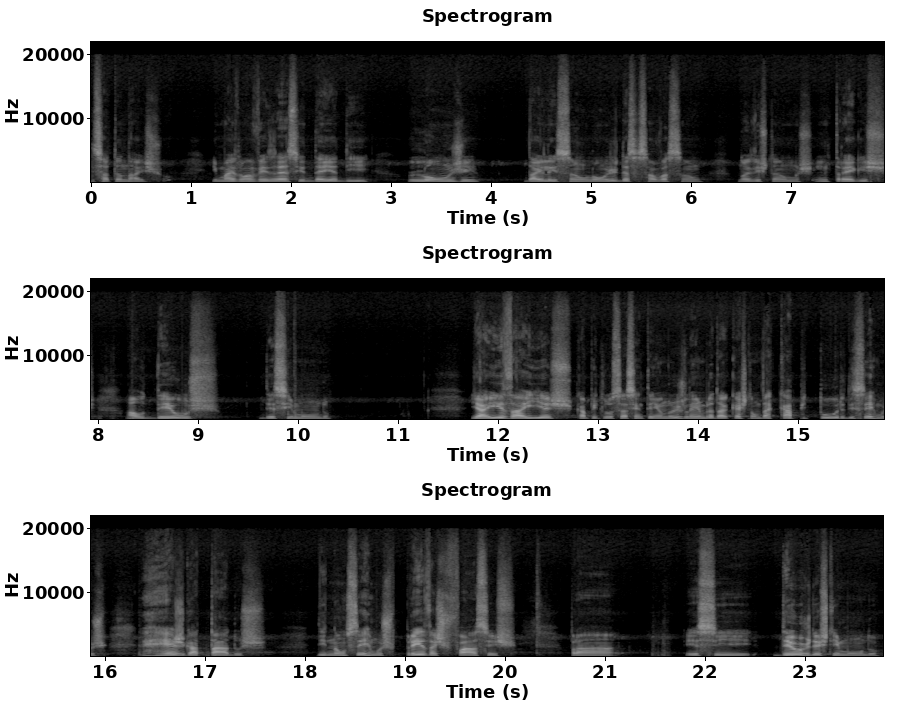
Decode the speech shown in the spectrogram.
de Satanás. E mais uma vez, essa ideia de longe da eleição, longe dessa salvação, nós estamos entregues ao Deus desse mundo e aí Isaías, capítulo 61, nos lembra da questão da captura, de sermos resgatados, de não sermos presas fáceis para esse Deus deste mundo,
